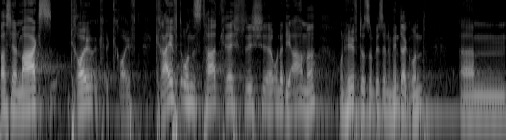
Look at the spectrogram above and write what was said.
Bastian Marx greift, greift uns tatkräftig äh, unter die Arme und hilft uns so ein bisschen im Hintergrund. Ähm,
